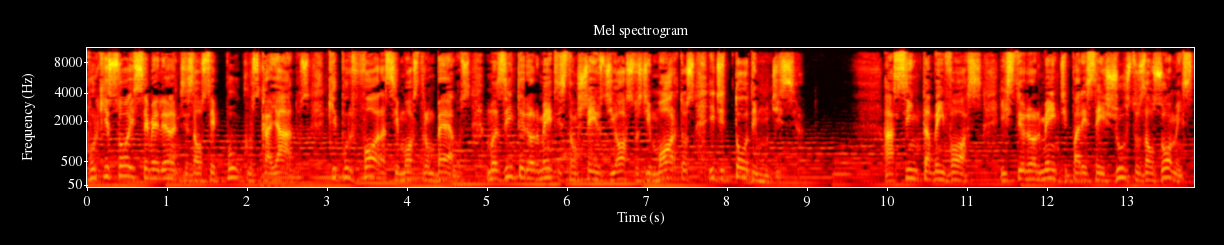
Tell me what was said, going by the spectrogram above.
porque sois semelhantes aos sepulcros caiados, que por fora se mostram belos, mas interiormente estão cheios de ossos de mortos e de toda imundícia. Assim também vós, exteriormente pareceis justos aos homens,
